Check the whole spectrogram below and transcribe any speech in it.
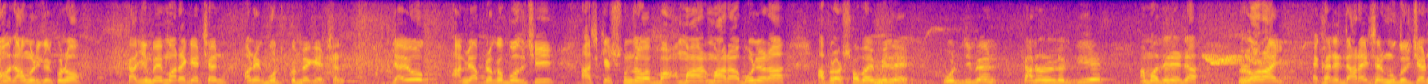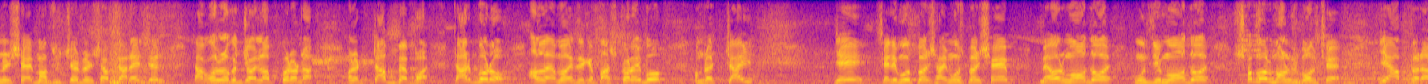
আমাদের আওয়ামী লীগের কোনো কাজিম ভাই মারা গেছেন, অনেক ভোট কমে গেছেন। যাই হোক, আমি আপনাকে বলছি, আজকে সুন্দরভাবে মারা বোনেরা, আপনারা সবাই মিলে ভোট দিবেন। কারণ গিয়ে আমাদের এটা লড়াই। এখানে দাঁড়াইছেন মুঘল চেয়ারম্যান সাহেব, মাসুদ চেয়ারম্যান সাহেব দাঁড়াইছেন তাগুলোকে জয়লাভ করাটা অনেক টাফ ব্যাপার। তারপরও আল্লাহ আমাদেরকে পাশ করাইব। আমরা চাই যে সেলিম ওসমান শাহিম ওসমান সাহেব মেয়র মহোদয়, মন্ত্রী মহোদয়, সকল মানুষ বলছে যে আপনারা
